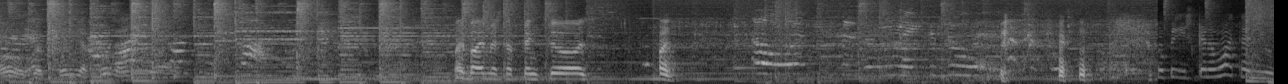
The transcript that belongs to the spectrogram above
Oh, good putting your foot on. Bye bye, Mr. Pink Toes. Come on. but he's gonna want a new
